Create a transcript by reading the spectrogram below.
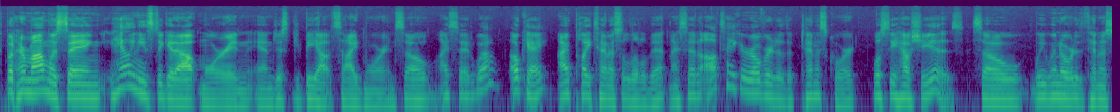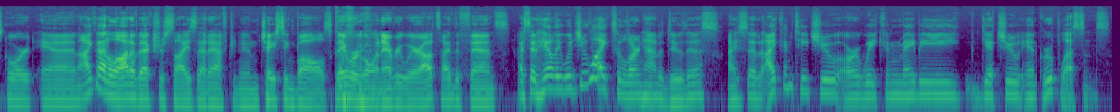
but her mom was saying, Haley needs to get out more and, and just be outside more. And so I said, well, okay. I play tennis a little bit. And I said, I'll take her over to the tennis court. We'll see how she is. So we went over to the tennis court and I got a lot of exercise that afternoon chasing balls. They were going everywhere outside the fence. I said, Haley, would you like to learn how to do this? I said, I can teach you or we can maybe get you in group lessons.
